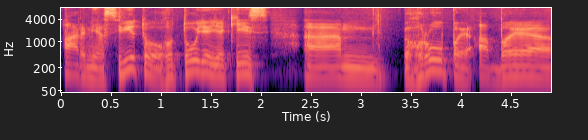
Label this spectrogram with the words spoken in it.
армія світу, готує якісь ем, групи, аби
